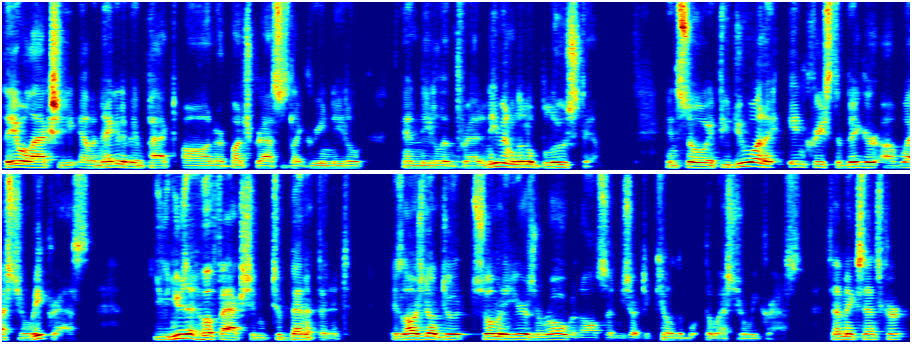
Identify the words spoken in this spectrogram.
They will actually have a negative impact on our bunch grasses like green needle and needle and thread, and even a little blue stem. And so if you do want to increase the vigor of Western wheatgrass, you can use that hoof action to benefit it, as long as you don't do it so many years in a row, when all of a sudden you start to kill the, the Western wheatgrass. Does that make sense, Kurt?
